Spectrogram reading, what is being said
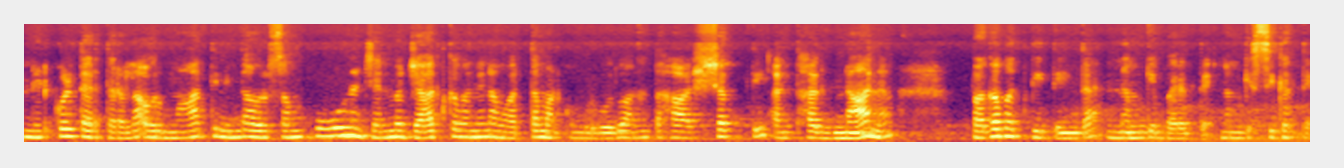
ನಡ್ಕೊಳ್ತಾ ಇರ್ತಾರಲ್ಲ, ಅವ್ರ ಮಾತಿನಿಂದ ಅವ್ರ ಸಂಪೂರ್ಣ ಜನ್ಮ ಜಾತಕವನ್ನೇ ನಾವು ಅರ್ಥ ಮಾಡ್ಕೊಂಡ್ಬಿಡ್ಬೋದು. ಅಂತಹ ಶಕ್ತಿ, ಅಂತಹ ಜ್ಞಾನ ಭಗವದ್ಗೀತೆಯಿಂದ ನಮಗೆ ಬರುತ್ತೆ, ನಮಗೆ ಸಿಗತ್ತೆ.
